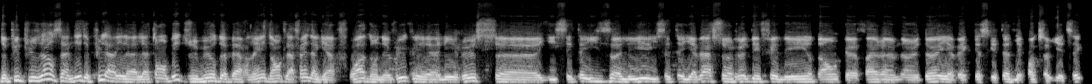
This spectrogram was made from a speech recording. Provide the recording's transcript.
depuis plusieurs années, depuis la, tombée du mur de Berlin, donc la fin de la guerre froide, on a vu que les, Russes, ils s'étaient isolés, ils, s'étaient, y avait à se redéfinir, donc faire un, deuil avec ce qui était de l'époque soviétique.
